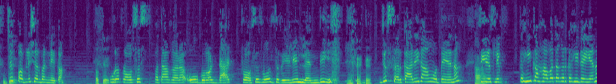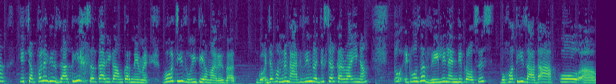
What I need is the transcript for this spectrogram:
सिर्फ़ पब्लिशर बनने का Okay. पूरा प्रोसेस पता करा ओ God that process was really lengthy जो सरकारी काम होते हैं ना सीरियसली हाँ, हाँ। कहीं कहावत अगर कही गई है ना कि चप्पलें गिर जाती है सरकारी काम करने में वो चीज़ हुई थी हमारे साथ। जब हमने मैगजीन रजिस्टर करवाई ना तो it was a really lengthy process बहुत ही ज़्यादा आपको आ,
